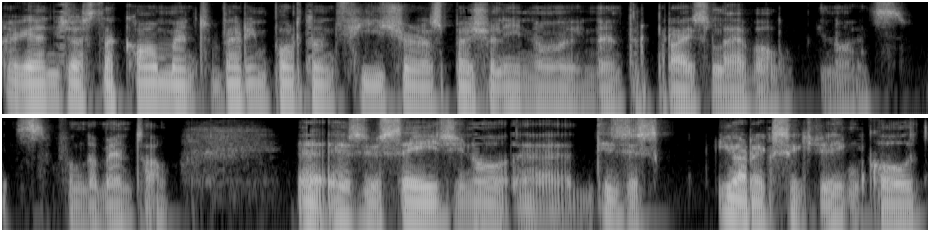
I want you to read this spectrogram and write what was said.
Again, just a comment. Very important feature, especially you know in enterprise level. You know, it's it's fundamental. Uh, as you say, you know, uh, this is you are executing code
